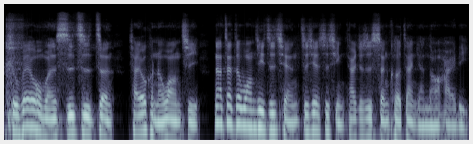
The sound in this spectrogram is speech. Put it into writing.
除非我们失智症，才有可能忘记。那在这忘记之前，这些事情它就是深刻在你的脑海里。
